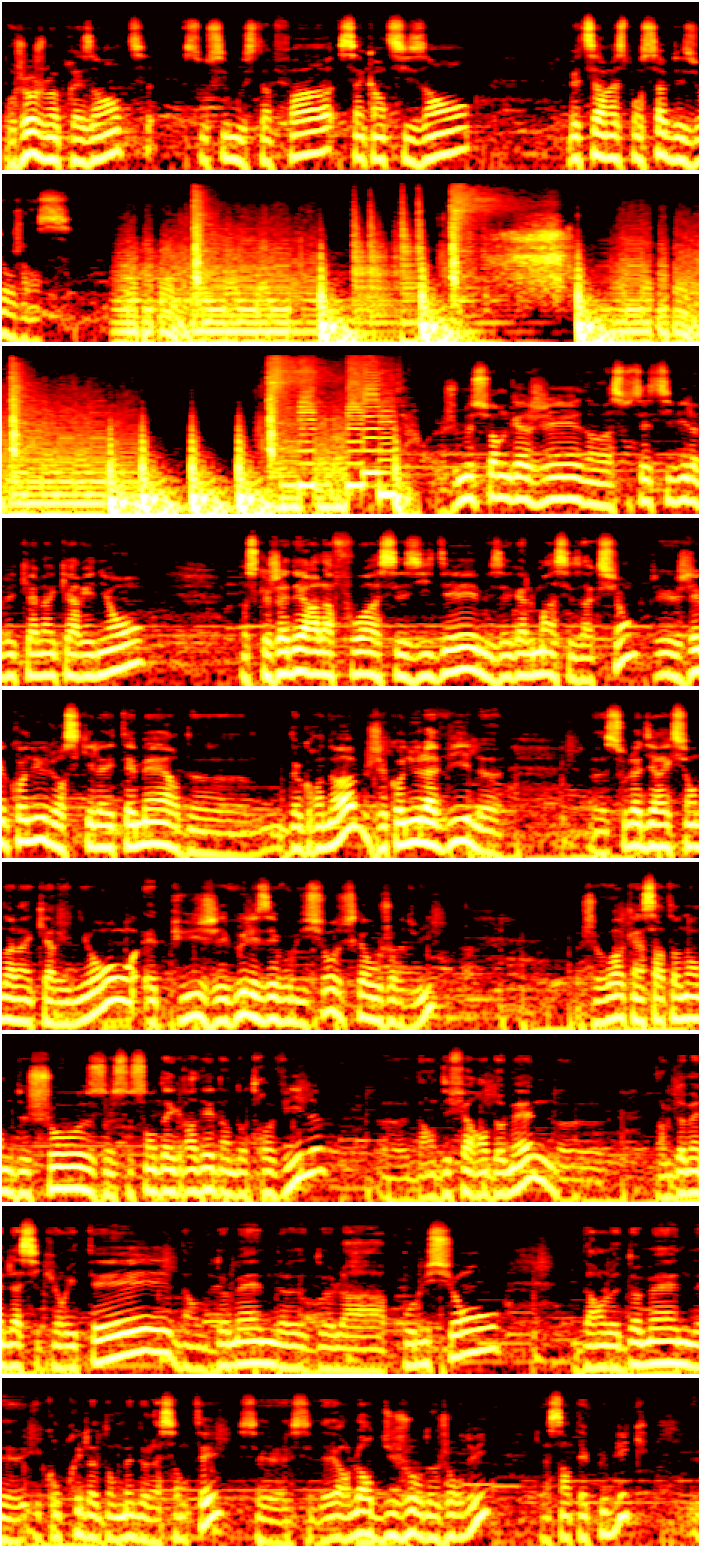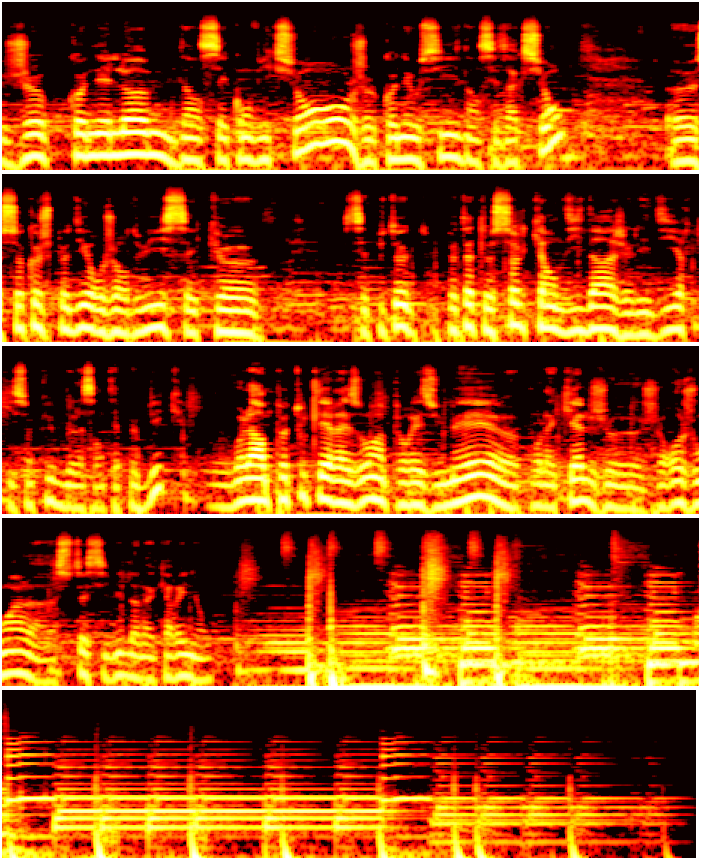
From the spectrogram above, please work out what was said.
Bonjour, je me présente, Soussi Mustafa, 56 ans, médecin responsable des urgences. Je me suis engagé dans la société civile avec Alain Carignon parce que j'adhère à la fois à ses idées mais également à ses actions. Je l'ai connu lorsqu'il a été maire de, Grenoble, j'ai connu la ville euh, sous la direction d'Alain Carignon et puis j'ai vu les évolutions jusqu'à aujourd'hui. Je vois qu'un certain nombre de choses se sont dégradées dans notre ville, euh, dans différents domaines, euh, dans le domaine de la sécurité, dans le domaine de la pollution, dans le domaine, y compris dans le domaine de la santé. C'est d'ailleurs l'ordre du jour d'aujourd'hui, la santé publique. Je connais l'homme dans ses convictions, je le connais aussi dans ses actions. Euh, ce que je peux dire aujourd'hui, c'est que c'est peut-être le seul candidat, j'allais dire, qui s'occupe de la santé publique. Voilà un peu toutes les raisons, un peu résumées, pour lesquelles je, rejoins la société civile d'Alain Carignon.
